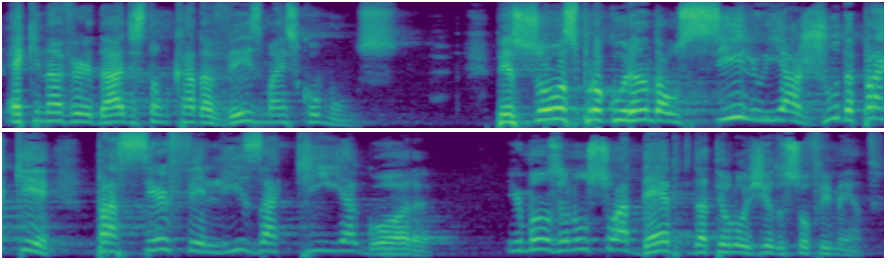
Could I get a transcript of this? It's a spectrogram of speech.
é que na verdade estão cada vez mais comuns. Pessoas procurando auxílio e ajuda para quê? Para ser feliz aqui e agora. Irmãos, eu não sou adepto da teologia do sofrimento.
